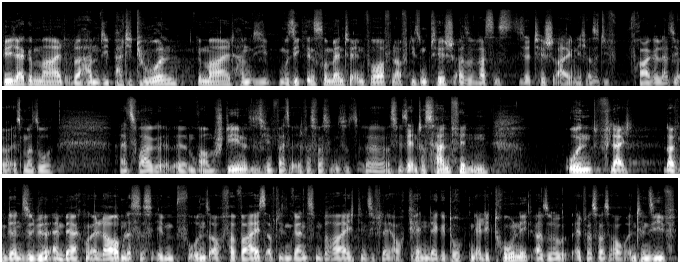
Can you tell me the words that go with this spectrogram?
Bilder gemalt oder haben sie Partituren gemalt? Haben sie Musikinstrumente entworfen auf diesem Tisch? Also was ist dieser Tisch eigentlich? Also die Frage lasse ich auch erstmal so als Frage äh, im Raum stehen. Das ist jedenfalls etwas, was, uns, äh, was wir sehr interessant finden. Und vielleicht darf ich mir dann diese Bemerkung erlauben, dass es eben für uns auch verweist auf diesen ganzen Bereich, den Sie vielleicht auch kennen, der gedruckten Elektronik, also etwas, was auch intensiv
